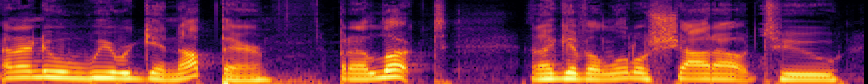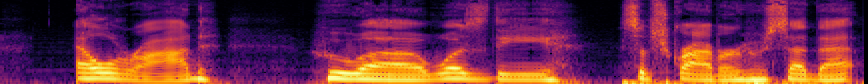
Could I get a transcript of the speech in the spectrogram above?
And I knew we were getting up there. But I looked, and I give a little shout out to Elrod, who uh, was the subscriber who said that.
